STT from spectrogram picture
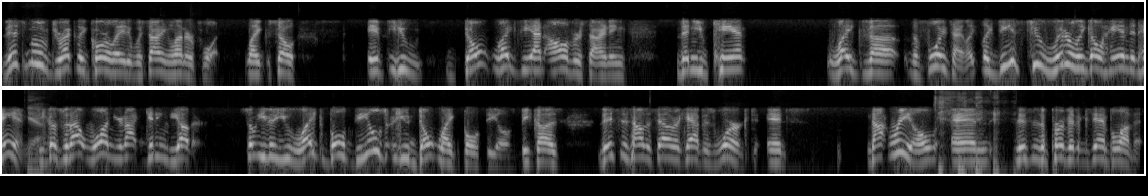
This move directly correlated with signing Leonard Floyd. Like so, if you don't like the Ed Oliver signing, then you can't like the the Floyd signing. Like like these two literally go hand in hand Yeah. because without one, you're not getting the other. So either you like both deals or you don't like both deals because this is how the salary cap has worked. It's not real, and this is a perfect example of it.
